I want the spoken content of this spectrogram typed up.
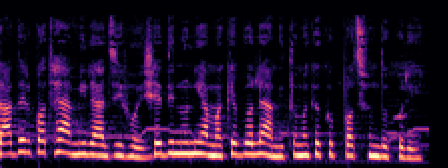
তাদের কথায় আমি রাজি হই। সেদিন উনি আমাকে বলে, আমি তোমাকে খুব পছন্দ করি।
